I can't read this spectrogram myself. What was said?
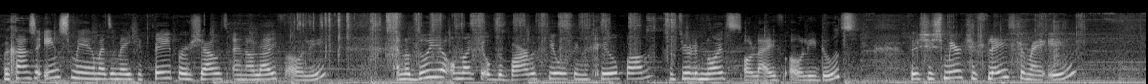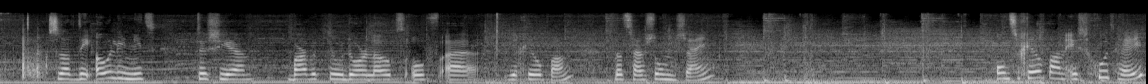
We gaan ze insmeren met een beetje peper, zout en olijfolie. En dat doe je omdat je op de barbecue of in de grillpan natuurlijk nooit olijfolie doet. Dus je smeert je vlees ermee in, zodat die olie niet tussen je barbecue doorloopt of uh, je grillpan. Dat zou zonde zijn. Onze grillpan is goed heet,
